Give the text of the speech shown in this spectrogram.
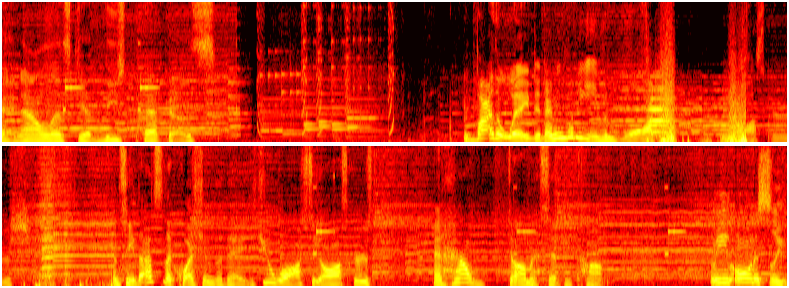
Okay, now let's get these Pechas. By the way, did anybody even watch the Oscars? And see, that's the question of the day. Did you watch the Oscars? And how dumb has it become? I mean, honestly,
